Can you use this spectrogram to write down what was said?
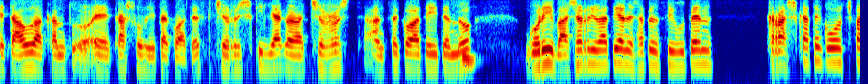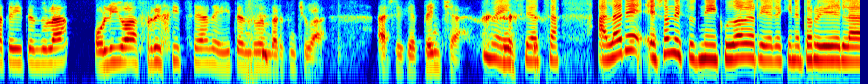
eta hau da kantu, e, kasu horietako bat, ez? Txirriskilak, eta txirrist antzeko bat egiten du. Guri, baserri batean esaten ziguten, kraskateko hotz bat egiten dula, olioa frigitzean egiten duen berdintxua. Así que pentsa. Bai, zehatza. Alare, esan dizut nik udaberriarekin etorri dela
